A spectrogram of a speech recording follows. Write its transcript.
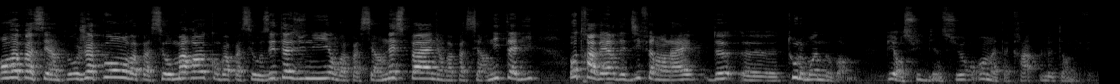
On va passer un peu au Japon, on va passer au Maroc, on va passer aux États-Unis, on va passer en Espagne, on va passer en Italie, au travers des différents lives de euh, tout le mois de novembre. Puis ensuite, bien sûr, on attaquera le temps des fêtes.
